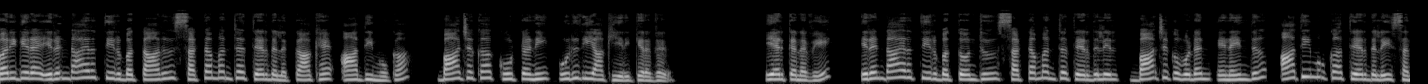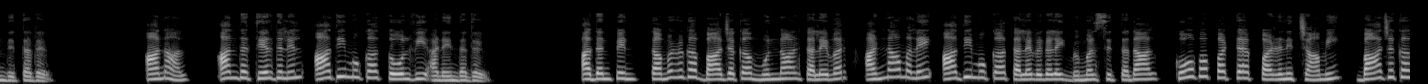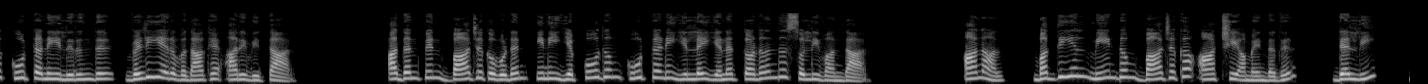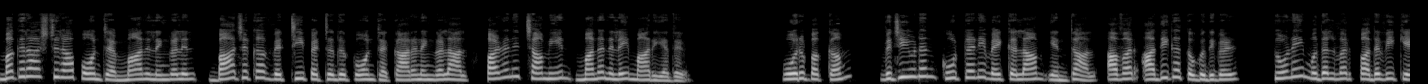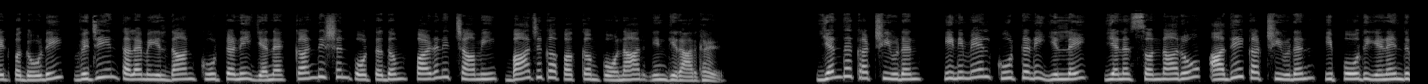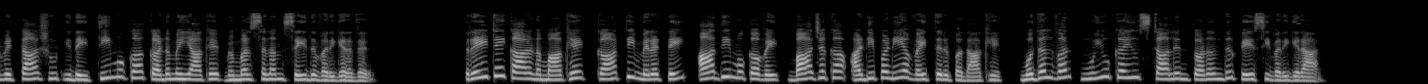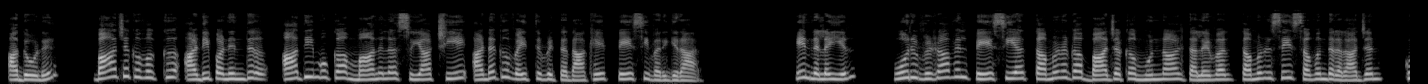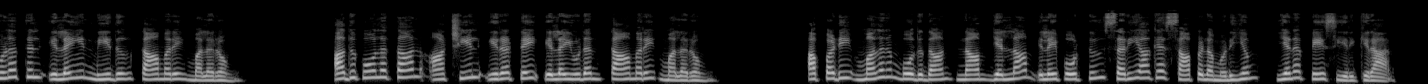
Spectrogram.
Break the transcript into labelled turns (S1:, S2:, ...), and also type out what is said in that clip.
S1: வருகிற இரண்டாயிரத்தி இருபத்தாறு சட்டமன்ற தேர்தலுக்காக அதிமுக பாஜக கூட்டணி உறுதியாகியிருக்கிறது. ஏற்கனவே இரண்டாயிரத்தி இருபத்தொன்று சட்டமன்ற தேர்தலில் பாஜகவுடன் இணைந்து அதிமுக தேர்தலை சந்தித்தது. ஆனால் அந்த தேர்தலில் அதிமுக தோல்வி அடைந்தது. அதன்பின் தமிழக பாஜக முன்னாள் தலைவர் அண்ணாமலை அதிமுக தலைவர்களை விமர்சித்ததால் கோபப்பட்ட பழனிசாமி பாஜக கூட்டணியிலிருந்து வெளியேறுவதாக அறிவித்தார். அதன்பின் பாஜகவுடன் இனி எப்போதும் கூட்டணி இல்லை என தொடர்ந்து சொல்லி வந்தார். ஆனால் மத்தியில் மீண்டும் பாஜக ஆட்சி அமைந்தது. டெல்லி மகாராஷ்டிரா போன்ற மாநிலங்களில் பாஜக வெற்றி பெற்றது போன்ற காரணங்களால் பழனிசாமியின் மனநிலை மாறியது. ஒரு பக்கம் விஜயுடன் கூட்டணி வைக்கலாம் என்றால் அவர் அதிக தொகுதிகள் துணை முதல்வர் பதவி கேட்பதோடு விஜயின் தலைமையில்தான் கூட்டணி என கண்டிஷன் போட்டதும் பழனிசாமி பாஜக பக்கம் போனார் என்கிறார்கள். எந்த கட்சியுடன் இனிமேல் கூட்டணி இல்லை என சொன்னாரோ அதே கட்சியுடன் இப்போது இணைந்துவிட்டார். இதை திமுக கடுமையாக விமர்சனம் செய்து வருகிறது. ரேட்டை காரணமாக காட்டி மிரட்டை அதிமுகவை பாஜக அடிபணிய வைத்திருப்பதாக முதல்வர் முயுகயு ஸ்டாலின் தொடர்ந்து பேசி வருகிறார். அதோடு பாஜகவுக்கு அடிபணிந்து அதிமுக மாநில சுயாட்சியை அடகு வைத்துவிட்டதாக பேசி வருகிறார். இந்நிலையில் ஒரு விழாவில் பேசிய தமிழக பாஜக முன்னாள் தலைவர் தமிழிசை சவுந்தரராஜன் குளத்தில் இலையின் மீது தாமரை மலரும். அதுபோலத்தான் ஆட்சியில் இரட்டை இலையுடன் தாமரை மலரும். அப்படி மலரும்போதுதான் நாம் எல்லாம் இலை போட்டு சரியாக சாப்பிட முடியும் என பேசியிருக்கிறார்.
